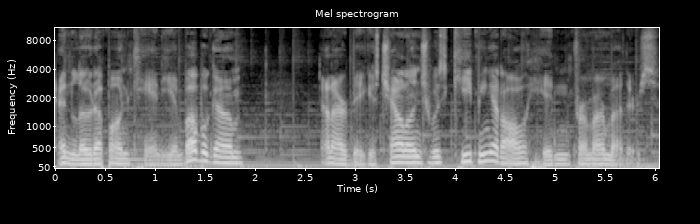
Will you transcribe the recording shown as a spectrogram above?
and load up on candy and bubblegum. And our biggest challenge was keeping it all hidden from our mothers.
